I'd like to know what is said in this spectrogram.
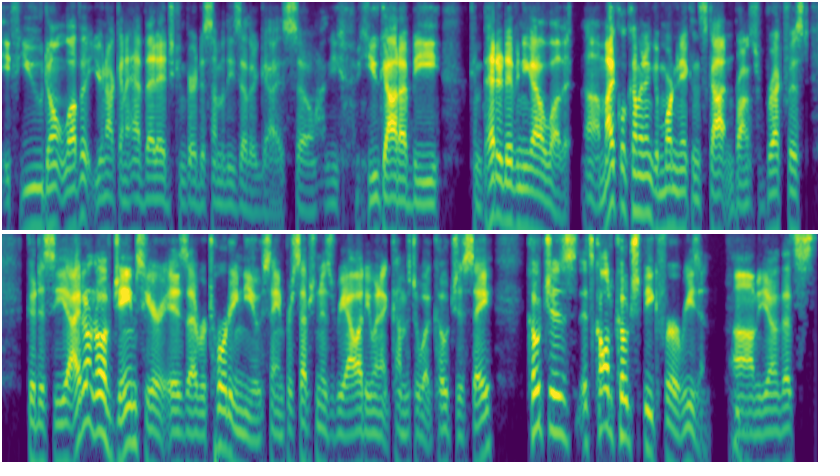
if you don't love it, you're not going to have that edge compared to some of these other guys. So you, you got to be competitive and you got to love it. Uh, Michael coming in. Good morning, Nick and Scott and Bronx for breakfast. Good to see you. I don't know if James here is uh, retorting you, saying perception is reality when it comes to what coaches say. Coaches, it's called coach speak for a reason. Um, you know, that's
